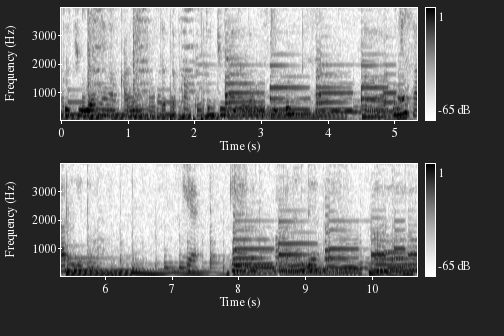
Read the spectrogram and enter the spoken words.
tujuan yang akan tetap aku tuju gitu loh. Meskipun uh, aku nyasar gitu. Kayak ya tetap akan ada uh,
